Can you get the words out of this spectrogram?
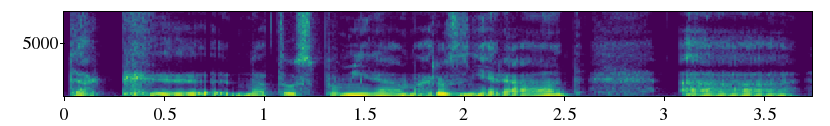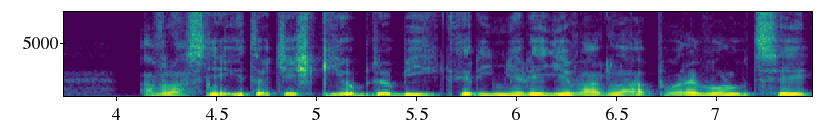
tak eh, na to vzpomínám hrozně rád a, a vlastně i to těžké období, který měli divadla po revoluci,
